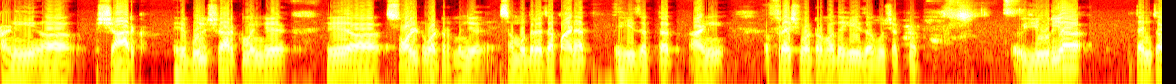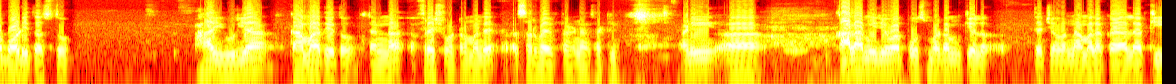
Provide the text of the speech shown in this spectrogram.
आणि शार्क हे बुल शार्क म्हणजे हे सॉल्ट वॉटर म्हणजे समुद्राच्या पाण्यातही जगतात आणि फ्रेश वॉटरमध्येही जगू शकतात. युरिया त्यांच्या बॉडीत असतो. हा युरिया कामात येतो त्यांना फ्रेश वॉटरमध्ये सर्वाईव्ह करण्यासाठी. आणि काल आम्ही जेव्हा पोस्टमॉर्टम केलं त्याच्यावरनं आम्हाला कळालं की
